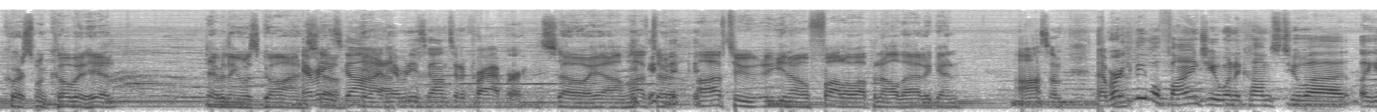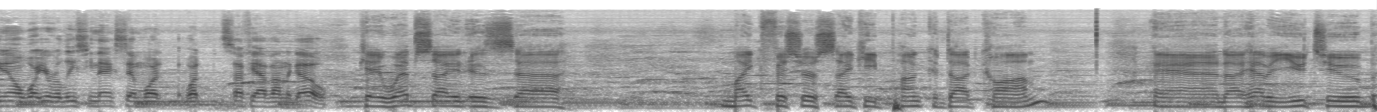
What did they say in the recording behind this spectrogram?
Of course, when COVID hit, everything was gone. Everything's so, gone. yeah. Everything's gone to the crapper. So yeah, I'll have to I'll have to you know follow up and all that again. Awesome. Now, where can people find you when it comes to uh, like you know what you're releasing next and what what stuff you have on the go? Okay, website is uh, MikeFisherPsychePunk.com, and I have a YouTube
